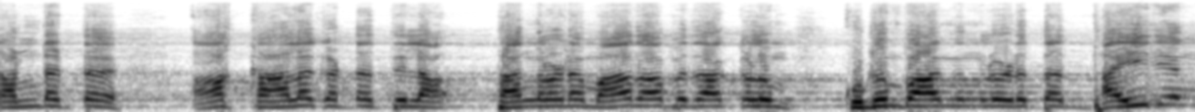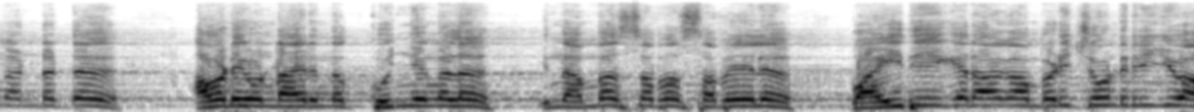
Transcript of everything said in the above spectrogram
കണ്ടിട്ട് ആ കാലഘട്ടത്തിൽ തങ്ങളുടെ മാതാപിതാക്കളും കുടുംബാംഗങ്ങളും എടുത്ത ധൈര്യം കണ്ടിട്ട് അവിടെ ഉണ്ടായിരുന്ന കുഞ്ഞുങ്ങൾ ഇന്ന് എം എസ് എഫ് സഭയിൽ വൈദികരാകാൻ പഠിച്ചുകൊണ്ടിരിക്കുക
